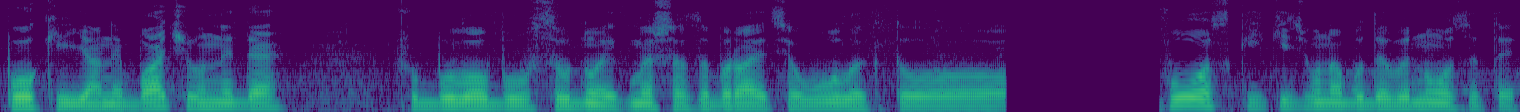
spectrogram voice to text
поки я не бачив ніде, щоб було б все одно, як миша забирається в вулик, то воск якийсь вона буде виносити,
